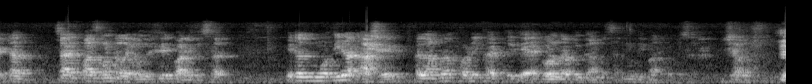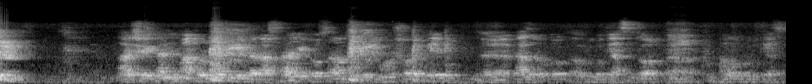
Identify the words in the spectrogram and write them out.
এটা চার পাঁচ ঘণ্টা লাগে আমাদের ফেরি স্যার। এটা যদি আসে, তাহলে আমরা ফর্টি ফাইভ থেকে এক আমরা, স্যার, নদী পার করব, স্যার আর সেখানে মাত্র রাস্তা, এটাও, স্যার, আমাদের মহাসড়কে অগ্রগতি আছে, তো খুব ভালো অগ্রগতি আছে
